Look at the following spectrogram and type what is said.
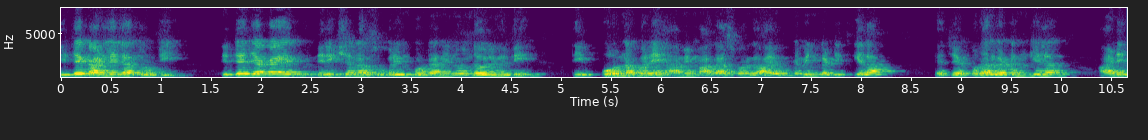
तिथे काढलेल्या त्रुटी तिथे ज्या काही निरीक्षण सुप्रीम कोर्टाने नोंदवली होती ती पूर्णपणे आम्ही मागासवर्ग आयोग नवीन गठीत केला त्याचे पुनर्गठन केलं आणि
